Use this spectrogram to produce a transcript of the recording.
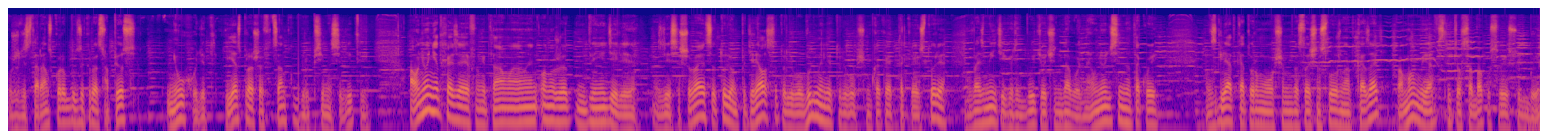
Уже ресторан скоро будет закрываться. А пес не уходит. Я спрашиваю официантку, говорю, псина сидит. И... А у него нет хозяев. Он говорит, там он, он уже две недели здесь ошивается. То ли он потерялся, то ли его выгнали, то ли, в общем, какая-то такая история. Возьмите, говорит, будете очень довольны. У него действительно такой взгляд, которому, в общем, достаточно сложно отказать. По-моему, я встретил собаку своей судьбы.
